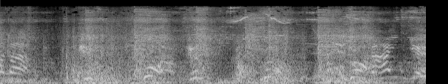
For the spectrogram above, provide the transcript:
Behind you!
